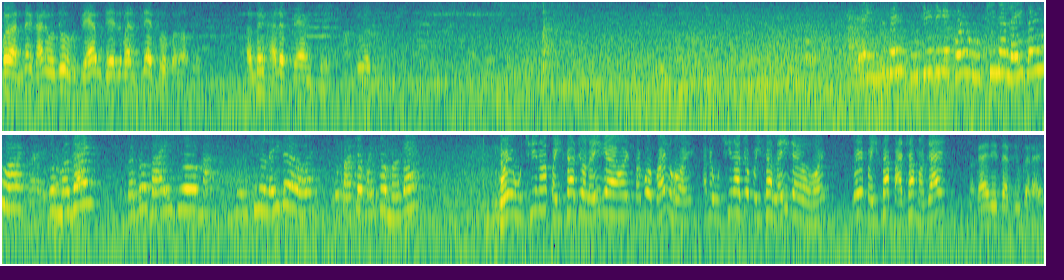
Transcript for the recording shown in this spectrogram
પણ અંદર ખાને હું પ્રેમ છે એટલે મારે ફ્લેટ કરો આપણે અંદર ખાને પ્રેમ છે. પૂછે છે કે કોઈ ઉઠીને લઈ ગયું હોય તો મગાય? સગો ભાઈ જો ઉઠીને લઈ ગયો હોય તો પાછા પૈસા મગાય? કોઈ ઉછીના પૈસા જો લઈ ગયા હોય સગો ભાઈ હોય અને ઉછીના જો પૈસા લઈ ગયો હોય તો એ પૈસા પાછા મગાય? મગાય નહીં તાર શું કરાય?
